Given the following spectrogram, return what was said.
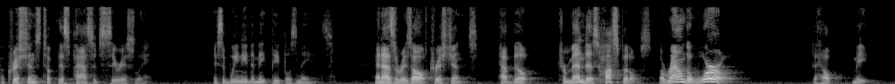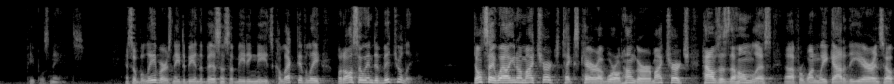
But Christians took this passage seriously. They said, we need to meet people's needs. And as a result, Christians have built tremendous hospitals around the world to help meet people's needs. And so believers need to be in the business of meeting needs collectively, but also individually. Don't say, well, you know, my church takes care of world hunger, or my church houses the homeless uh, for one week out of the year, and so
